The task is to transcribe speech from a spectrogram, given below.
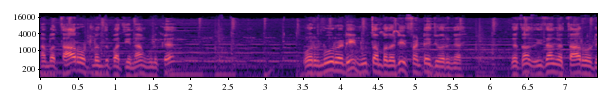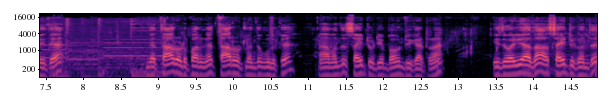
நம்ம தார் ரோட்லேருந்து பார்த்தீங்கன்னா உங்களுக்கு ஒரு நூறு அடி நூற்றம்பது அடி ஃப்ரண்டேஜ் வருங்க. இதுதான் இதாங்க தார் ரோடு இது. இந்த தார் ரோடு பாருங்கள் தார் ரோட்லேருந்து உங்களுக்கு நான் வந்து சைட்டுடைய பவுண்ட்ரி காட்டுறேன். இது வழியாக தான் சைட்டுக்கு வந்து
